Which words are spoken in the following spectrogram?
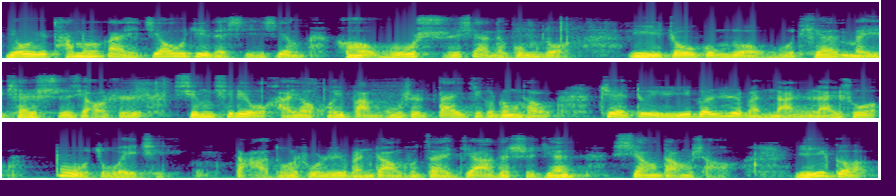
由于他们爱交际的习性和无时限的工作，一周工作五天，每天十小时，星期六还要回办公室待几个钟头，这对于一个日本男人来说不足为奇。大多数日本丈夫在家的时间相当少。一个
